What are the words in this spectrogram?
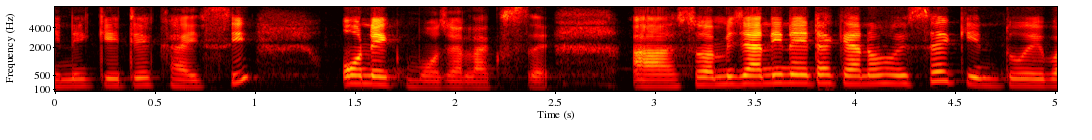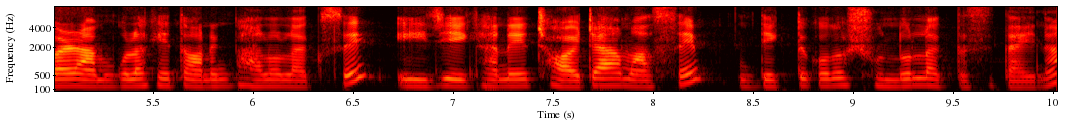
এনে কেটে খাইছি, অনেক মজা লাগছে। সো আমি জানি না এটা কেন হয়েছে, কিন্তু এবার আমগুলো খেতে অনেক ভালো লাগছে। এই যে এখানে ছয়টা আম আছে, দেখতে কত সুন্দর লাগতেছে, তাই না?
